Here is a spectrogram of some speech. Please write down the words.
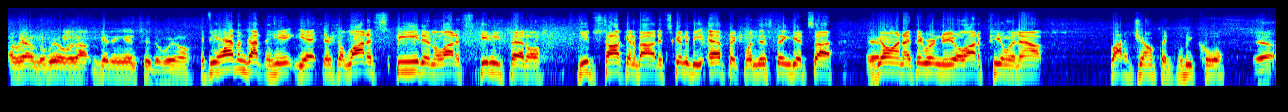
around the wheel without getting into the wheel. If you haven't got the hint yet, there's a lot of speed and a lot of skinny pedal. Keeps talking about it's going to be epic when this thing gets uh, Yeah. going. I think we're going to do a lot of peeling out, a lot of jumping. It'll be cool. Yeah.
